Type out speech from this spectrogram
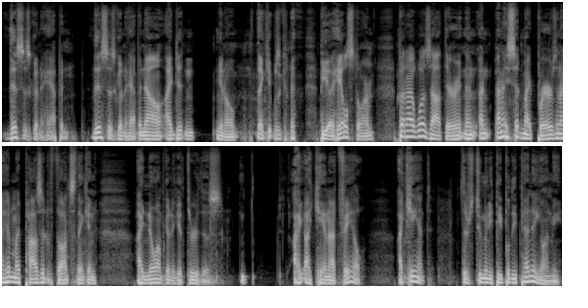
this is going to happen. This is going to happen. Now, I didn't you know, think it was going to be a hailstorm. But I was out there and, and, and I said my prayers and I had my positive thoughts thinking, I know I'm going to get through this. I, I cannot fail. I can't. There's too many people depending on me.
